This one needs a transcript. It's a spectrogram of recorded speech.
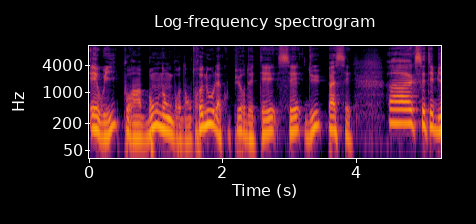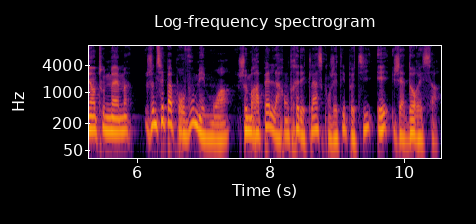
Et oui, pour un bon nombre d'entre nous, la coupure de thé, c'est du passé. Ah, que c'était bien tout de même. Je ne sais pas pour vous, mais moi, je me rappelle la rentrée des classes quand j'étais petit et j'adorais ça.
